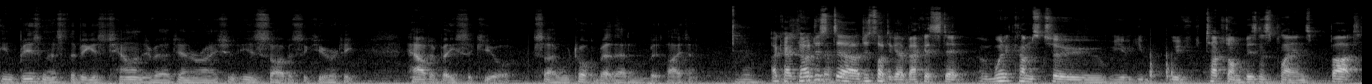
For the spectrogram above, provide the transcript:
In business, the biggest challenge of our generation is cybersecurity, how to be secure. So we'll talk about that a little bit later. Okay, can I just uh, just like to go back a step when it comes to you, you, we've touched on business plans, but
